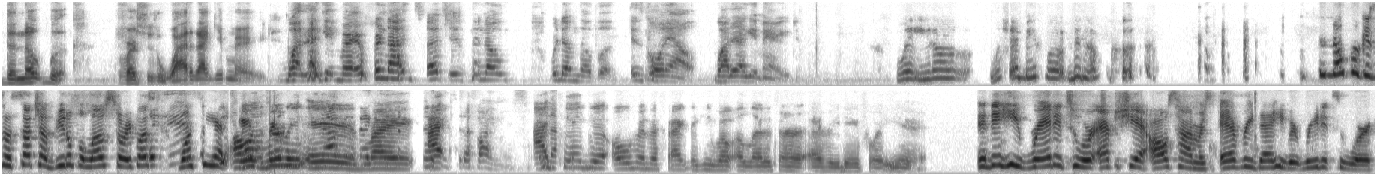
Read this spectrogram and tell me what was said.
The Notebook versus Why Did I Get Married? Why did I get married? We're not touching the note. We're done notebook. It's going out. Why did I get married? Wait, you don't. What's your beef with the notebook? The Notebook is a, such a beautiful love story. Plus, It is. once he had It all really We're not gonna is, like, I- to the finals. I can't get over the fact that he wrote a letter to her every day for a year. And then he read it to her after she had Alzheimer's. Every day he would read it to her.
